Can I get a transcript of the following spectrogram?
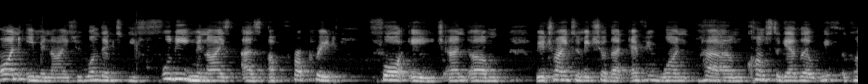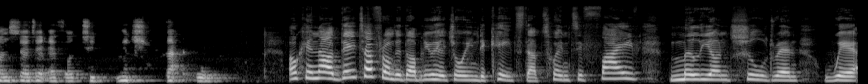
unimmunized. We want them to be fully immunized as appropriate for age. And um, we're trying to make sure that everyone um, comes together with a concerted effort to reach that goal. Okay, now data from the WHO indicates that 25 million children were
